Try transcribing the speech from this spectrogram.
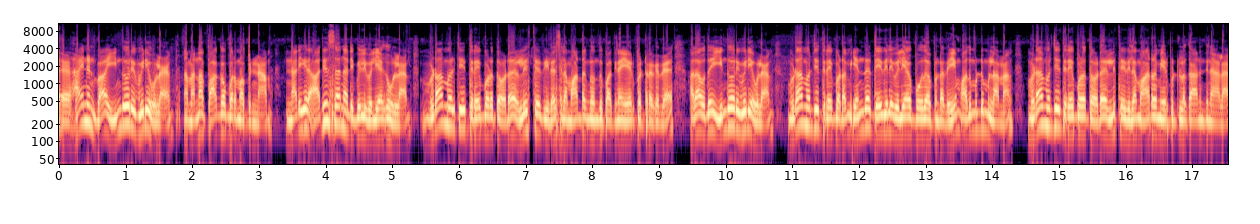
ஹாய் நண்பா இந்த ஒரு வீடியோவில் நம்ம என்ன பார்க்க போகிறோம் அப்படின்னா நடிகர் அதிர்ஷா நடிப்பில் வெளியாக உள்ள விடாமுயற்சி திரைப்படத்தோட ரிலீஸ் தேதியில் சில மாற்றங்கள் வந்து பார்த்தீங்கன்னா ஏற்பட்டிருக்குது. அதாவது இந்த ஒரு வீடியோவில் விடாமுயற்சி திரைப்படம் எந்த தேதியில் வெளியாக போகுது அப்படின்றதையும் அது மட்டும் இல்லாமல் விடாமுயற்சி திரைப்படத்தோட ரிலீஸ் தேதியில் மாற்றம் ஏற்பட்டுள்ள காரணத்தினால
